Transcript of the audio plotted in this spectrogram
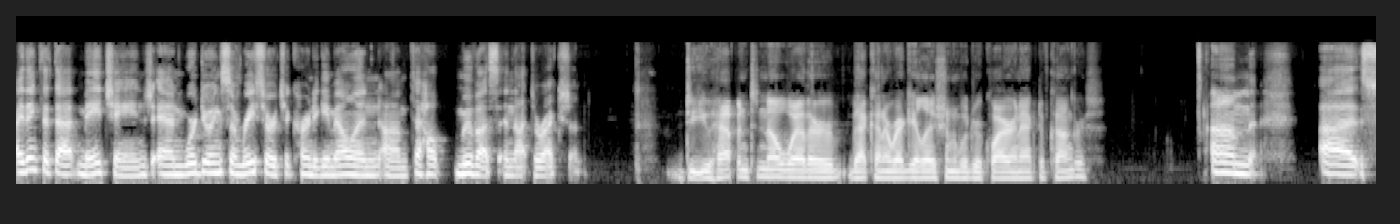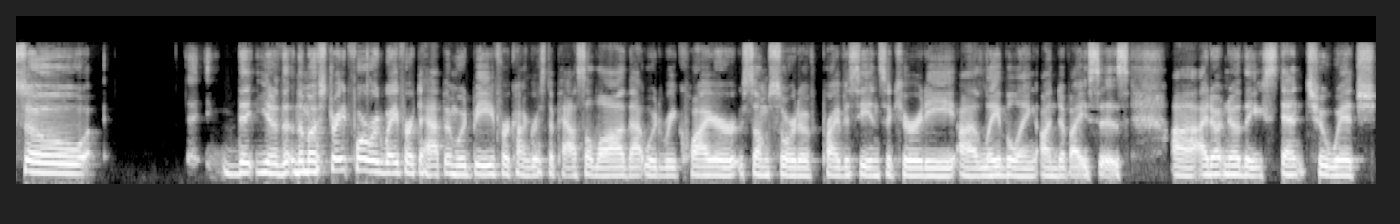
I think that that may change, and we're doing some research at Carnegie Mellon um, to help move us in that direction do you happen to know whether that kind of regulation would require an act of Congress? Um, uh, so the you know the, the, most straightforward way for it to happen would be for Congress to pass a law that would require some sort of privacy and security uh, labeling on devices. Uh, I don't know the extent to which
